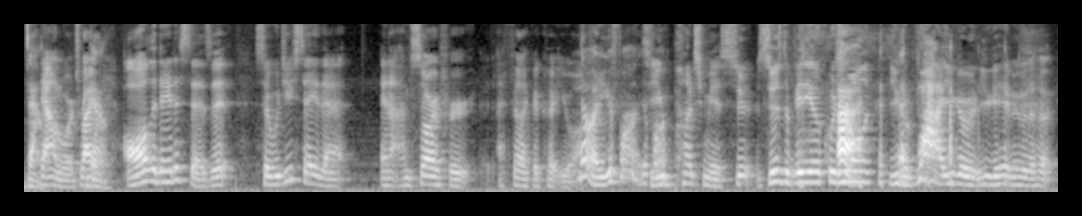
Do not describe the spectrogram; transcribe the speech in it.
down, downwards, right? Down. All the data says it. So would you say that? And I'm sorry for I feel like I cut you off. No, you're fine. You're So fine. you punch me as soon, as soon as the video quits Ah. rolling. You can wow, you go, you can hit me with a hook.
